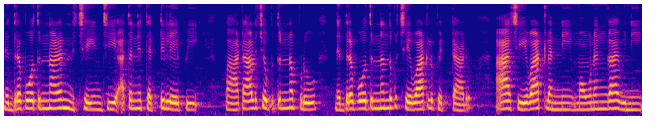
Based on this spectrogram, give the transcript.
నిద్రపోతున్నాడని నిశ్చయించి అతన్ని తట్టి లేపి పాఠాలు చెబుతున్నప్పుడు నిద్రపోతున్నందుకు చేవాట్లు పెట్టాడు. ఆ చేవాట్లన్నీ మౌనంగా విని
